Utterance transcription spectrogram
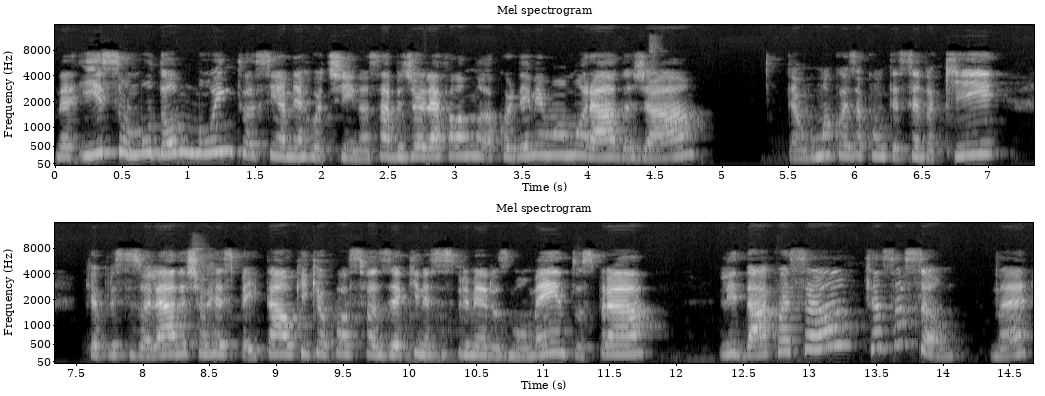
Né? E isso mudou muito, assim, a minha rotina, sabe? De olhar e falar, hum, acordei meio mal-humorada já, tem alguma coisa acontecendo aqui que eu preciso olhar, deixa eu respeitar, o que, que eu posso fazer aqui nesses primeiros momentos para lidar com essa sensação, né?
